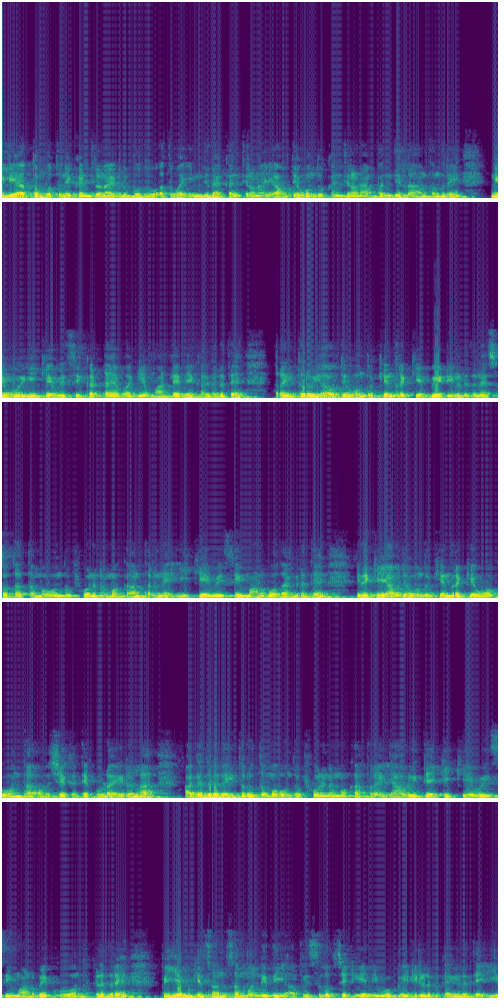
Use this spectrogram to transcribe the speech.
ಇಲ್ಲಿ ಹತ್ತೊಂಬತ್ತನೇ ಕಂತಿನ ಆಗಿರ್ಬೋದು ಅಥವಾ ಇಂದಿನ ಕಂತಿನ ಯಾವುದೇ ಒಂದು ಕಂತಿನ ಬಂದಿಲ್ಲ ಅಂತಂದ್ರೆ ನೀವು ಈ ಕೆ ಕಡ್ಡಾಯವಾಗಿ ಮಾಡಲೇಬೇಕಾಗಿರುತ್ತೆ. ರೈತರು ಯಾವುದೇ ಒಂದು ಕೇಂದ್ರಕ್ಕೆ ಭೇಟಿ ನೀಡಿದರೆ ಸ್ವತಃ ತಮ್ಮ ಒಂದು ಫೋನಿನ ಮುಖಾಂತರನೇ ಈ ಕೆ ಸಿ ಮಾಡಬಹುದಾಗಿರುತ್ತೆ ಇದಕ್ಕೆ ಯಾವುದೇ ಒಂದು ಕೇಂದ್ರಕ್ಕೆ ಹೋಗುವಂತ ಅವಶ್ಯಕತೆ ಕೂಡ ಇರಲ್ಲ. ಹಾಗಾದ್ರೆ ರೈತರು ತಮ್ಮ ಒಂದು ಫೋನಿನ ಮುಖಾಂತರ ಯಾವ ರೀತಿಯಾಗಿ ಕೆ ಮಾಡಬೇಕು ಅಂತ ಕೇಳಿದ್ರೆ P M Kisan Samman Nidhi official ವೆಬ್ಸೈಟ್ಗೆ ನೀವು ಭೇಟಿ ನೀಡಬೇಕಾಗಿರುತ್ತೆ. ಈ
